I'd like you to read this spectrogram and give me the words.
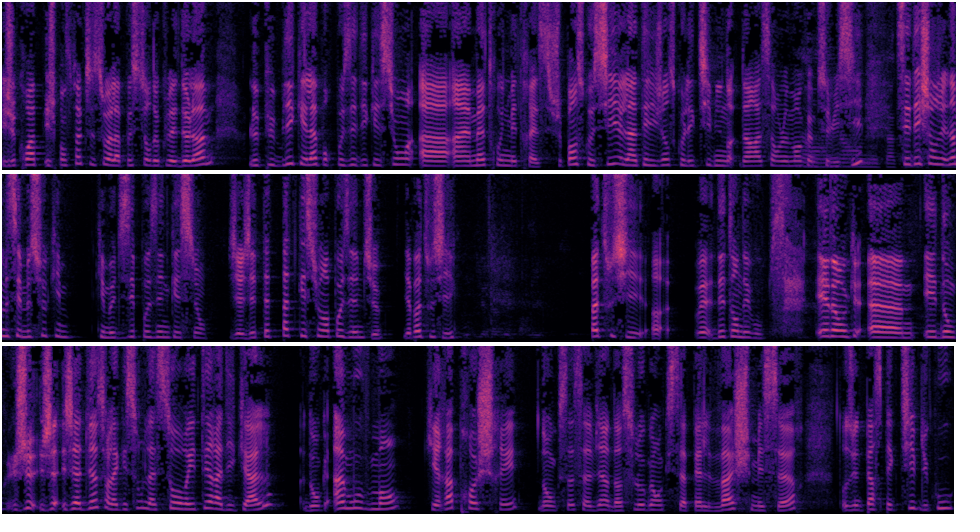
et je crois, et je pense pas que ce soit la posture de Claude Delhomme. Le public est là pour poser des questions à, un maître ou une maîtresse. Je pense qu'aussi l'intelligence collective d'un rassemblement comme celui-ci, c'est d'échanger. Non, mais c'est monsieur qui, me disait poser une question. J'ai peut-être pas de question à poser, monsieur. Il n'y a pas de souci. Pas de souci. Euh, détendez-vous. Et donc, euh, et donc, j'adviens sur la question de la sororité radicale. Donc, un mouvement qui rapprocherait, donc ça, ça vient d'un slogan qui s'appelle Vache mes sœurs, dans une perspective du coup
